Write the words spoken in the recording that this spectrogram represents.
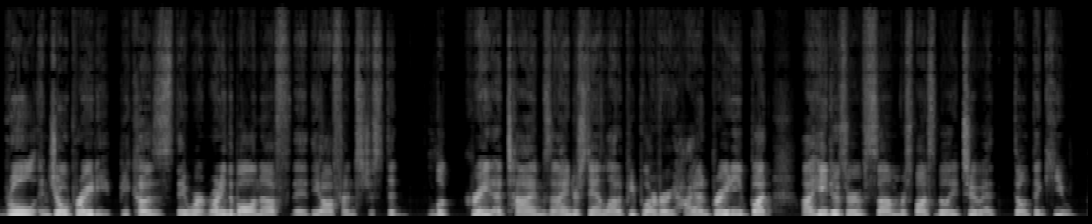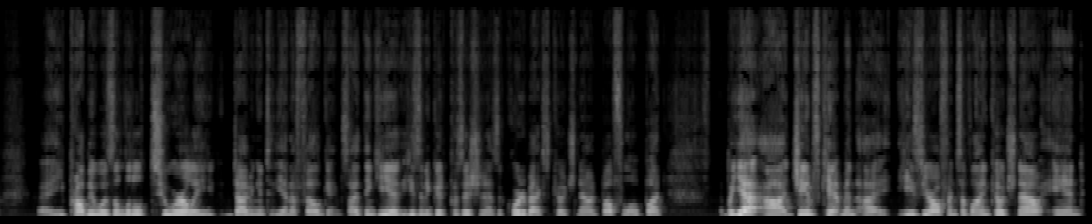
Rhule and Joe Brady because they weren't running the ball enough. They, the offense just did look great at times. And I understand a lot of people are very high on Brady, but uh, he deserves some responsibility too. I don't think he uh, he probably was a little too early diving into the NFL game. So I think he he's in a good position as a quarterbacks coach now at Buffalo. But but yeah, uh, James Campen, uh, he's your offensive line coach now, and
